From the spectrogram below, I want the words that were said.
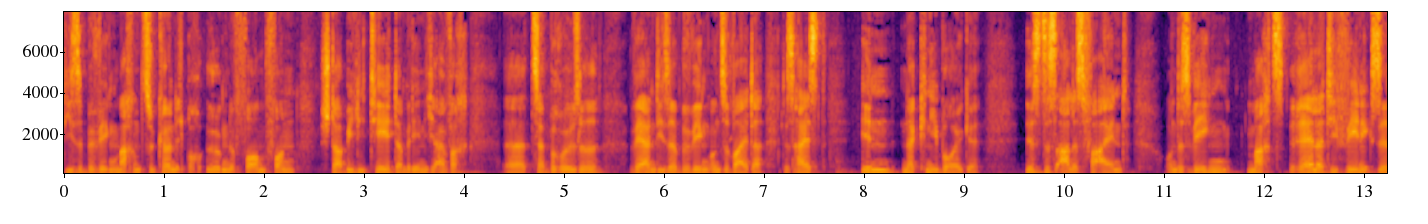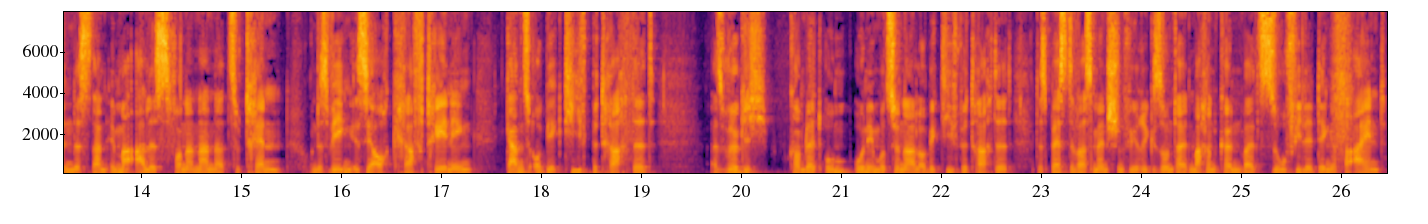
diese Bewegung machen zu können. Ich brauche irgendeine Form von Stabilität, damit ich nicht einfach äh, zerbrösel während dieser Bewegung und so weiter. Das heißt, in einer Kniebeuge ist das alles vereint. Und deswegen macht es relativ wenig Sinn, das dann immer alles voneinander zu trennen. Und deswegen ist ja auch Krafttraining ganz objektiv betrachtet, also wirklich komplett un unemotional objektiv betrachtet, das Beste, was Menschen für ihre Gesundheit machen können, weil es so viele Dinge vereint.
